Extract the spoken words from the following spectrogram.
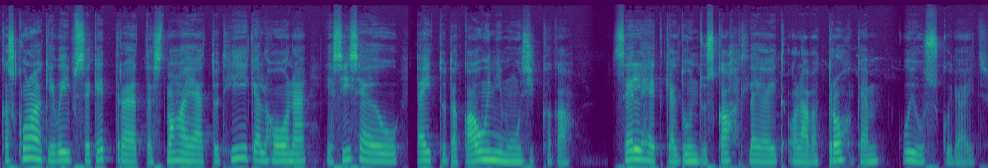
kas kunagi võib see ketrajatest maha jäetud hiigelhoone ja siseõu täituda kauni muusikaga sel hetkel tundus kahtlejaid olevat rohkem kui uskujaid.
